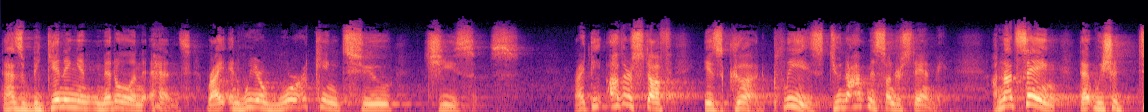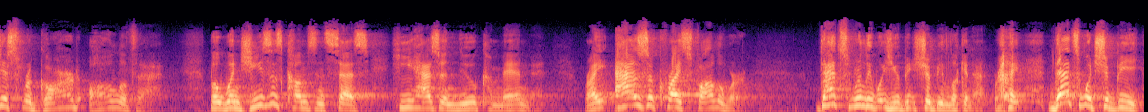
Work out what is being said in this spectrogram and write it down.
That has a beginning and middle and end, right? And we are working to Jesus, right? The other stuff is good. Please do not misunderstand me. I'm not saying that we should disregard all of that. But when Jesus comes and says he has a new commandment, right? As a Christ follower, that's really what you should be looking at, right? That's what should be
